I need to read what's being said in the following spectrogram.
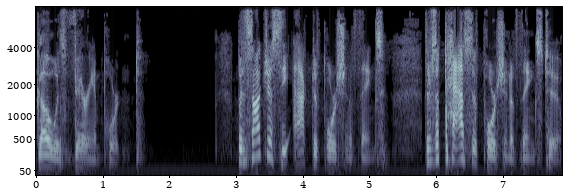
go is very important. But it's not just the active portion of things, there's a passive portion of things too.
